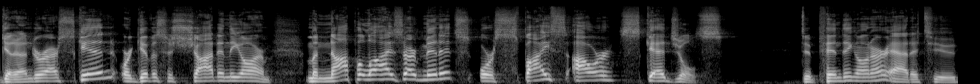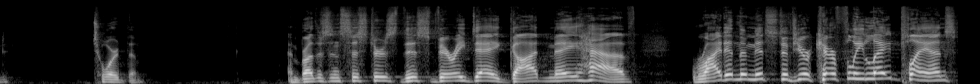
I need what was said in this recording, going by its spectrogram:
get under our skin or give us a shot in the arm, monopolize our minutes or spice our schedules, depending on our attitude toward them. And, brothers and sisters, this very day, God may have right in the midst of your carefully laid plans,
